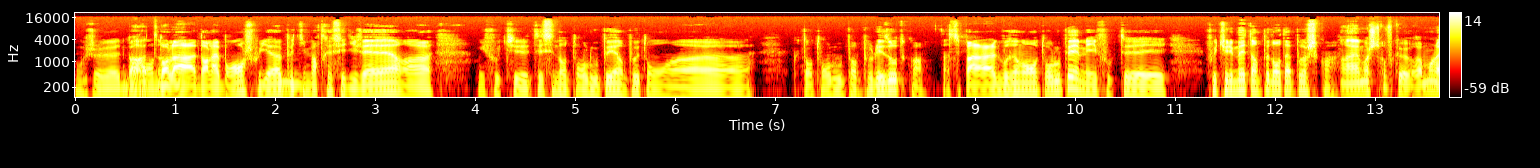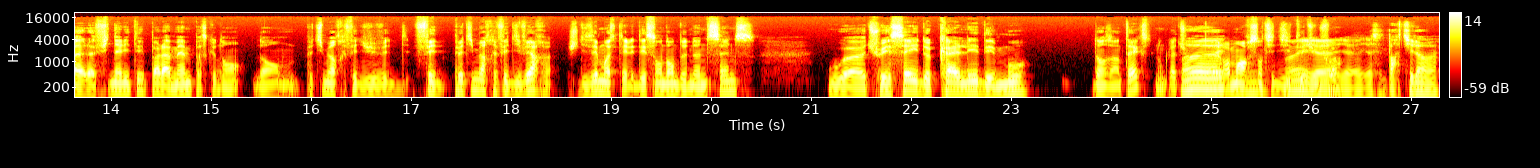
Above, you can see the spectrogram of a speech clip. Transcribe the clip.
Donc je, dans, Baratin. dans la dans la branche où il y a Mhm. petit meurtre et fait divers, euh, où il faut que tu essaies d'entourlouper un peu ton euh, que t'entourloupes un peu les autres quoi. Enfin, c'est pas vraiment entourlouper, mais il faut que t'aies- faut que tu les mettes un peu dans ta poche quoi. Ouais, moi je trouve que vraiment la, la finalité est pas la même parce que dans, dans Petit meurtre et fait, du, fait- Petit meurtre et fait divers, je disais moi c'était les descendants de Nonsense où euh, tu essayes de caler des mots dans un texte. Donc là tu Ouais, as ouais. vraiment un ressenti Ouais, d'idée il y une a- fois. Il y, a- il y a cette partie là.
